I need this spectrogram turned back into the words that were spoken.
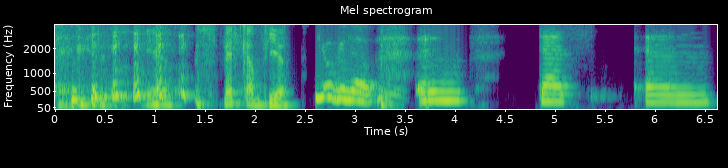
ja. Wettkampf hier. Ja, genau. Ähm, dass ähm,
